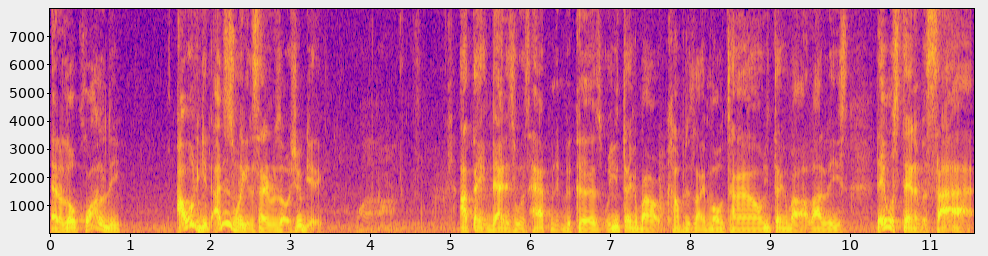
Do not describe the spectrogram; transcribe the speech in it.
at a low quality. I want to get. I just want to get the same results you're getting. I think that is what's happening because when you think about companies like Motown, you think about a lot of these, they were standing beside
